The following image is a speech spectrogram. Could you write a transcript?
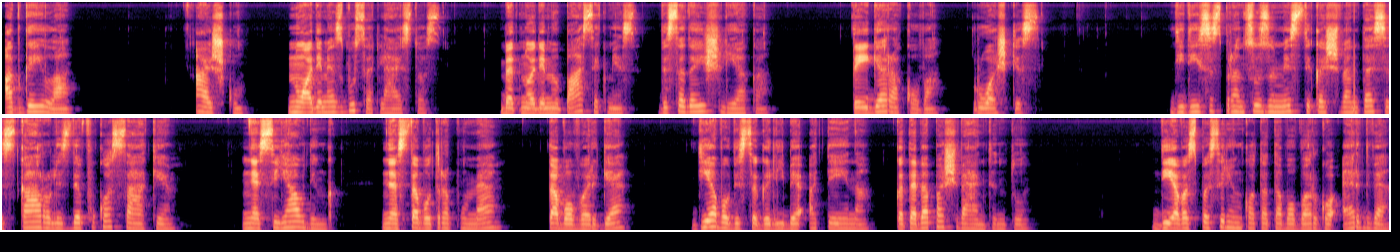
atgaila. Aišku, nuodėmės bus atleistos, bet nuodėmių pasiekmės visada išlieka. Tai gera kova, ruoškis. Didysis prancūzų mistikas šventasis Karolis Defuko sakė, nesijaudink, nes tavo trapume, tavo varge, Dievo visagalybė ateina, kad tave pašventintų. Dievas pasirinko tą tavo vargo erdvę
